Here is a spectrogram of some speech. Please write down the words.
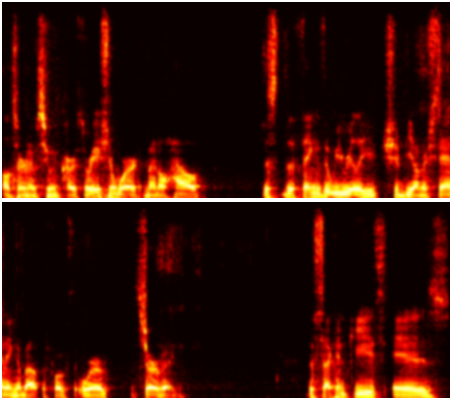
alternatives to incarceration work, mental health, just the things that we really should be understanding about the folks that we're serving. The second piece is,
